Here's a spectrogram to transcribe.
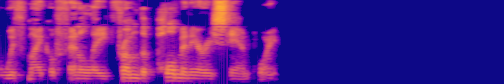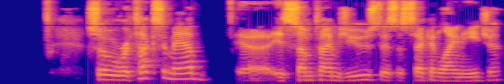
with mycophenolate from the pulmonary standpoint. So rituximab uh, is sometimes used as a second line agent.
